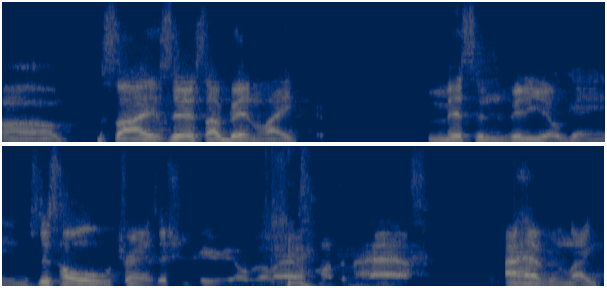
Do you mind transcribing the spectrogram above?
Um, besides this, I've been like missing video games this whole transition period over the last month and a half. I haven't like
